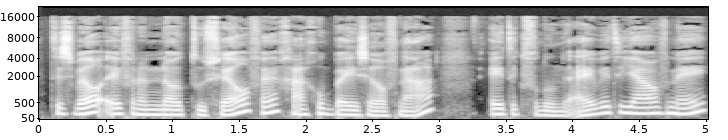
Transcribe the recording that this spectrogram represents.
het is wel even een note to self. Hè. Ga goed bij jezelf na. Eet ik voldoende eiwitten, ja of nee?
